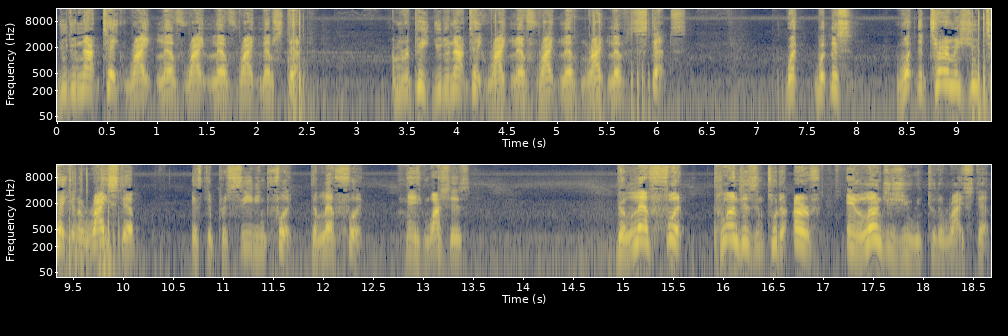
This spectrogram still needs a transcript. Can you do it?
you do not take right, left, right, left, right, left step. I'm gonna repeat, you do not take right, left, right, left, right, left steps. What what listen, what determines you taking a right step is the preceding foot, the left foot. Hey, watch this. The left foot plunges into the earth and lunges you into the right step.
